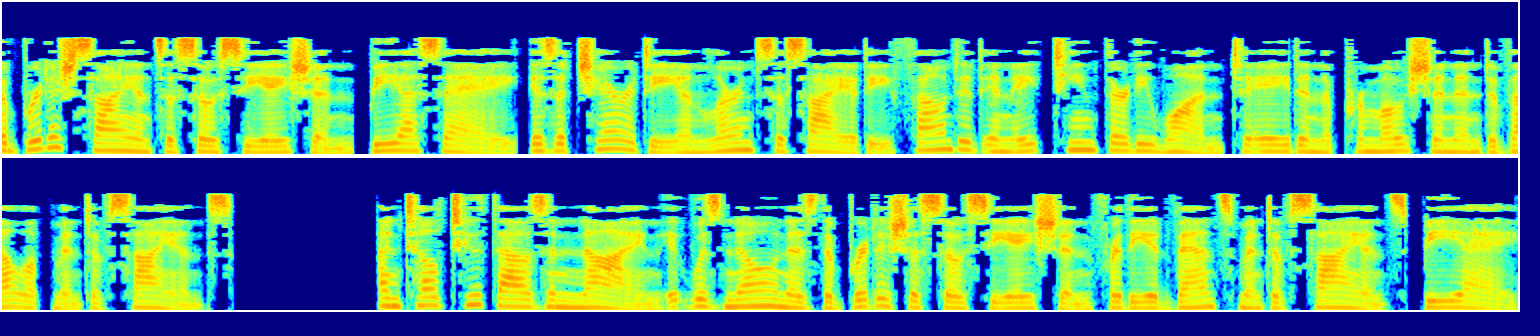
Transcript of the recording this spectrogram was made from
The British Science Association BSA is a charity and learned society founded in 1831 to aid in the promotion and development of science. Until 2009 it was known as the British Association for the Advancement of Science BA.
